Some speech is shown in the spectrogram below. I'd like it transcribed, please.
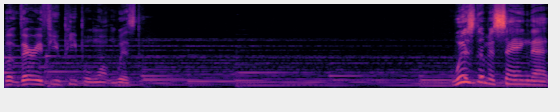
but, very few people want wisdom. Wisdom is saying that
